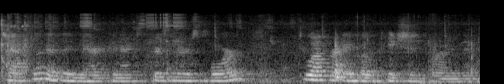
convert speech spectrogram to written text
chaplain of the American Ex-Prisoners of War, to offer an invocation for our event.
